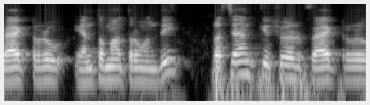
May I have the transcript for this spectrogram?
ఫ్యాక్టరు ఎంత మాత్రం ఉంది? ప్రశాంత్ కిషోర్ ఫ్యాక్టరు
